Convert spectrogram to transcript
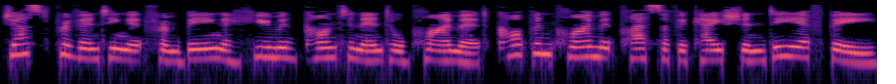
just preventing it from being a humid continental climate. Köppen climate classification DFB.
